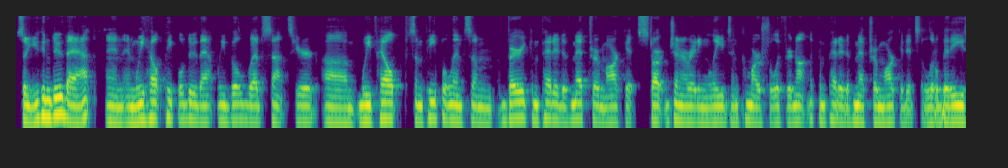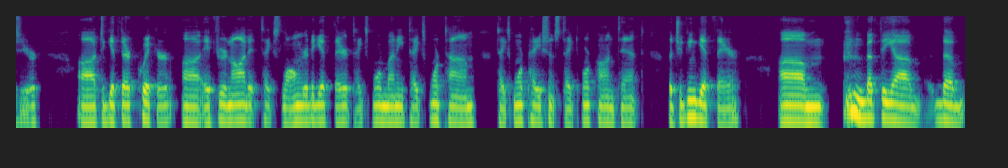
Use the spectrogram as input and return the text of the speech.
So you can do that, and and we help people do that. We build websites here. Um, we've helped some people in some very competitive metro markets start generating leads in commercial. If you're not in a competitive metro market, it's a little bit easier uh, to get there quicker. Uh, if you're not, it takes longer to get there. It takes more money, takes more time, takes more patience, takes more content, but you can get there. Um, but the uh, the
